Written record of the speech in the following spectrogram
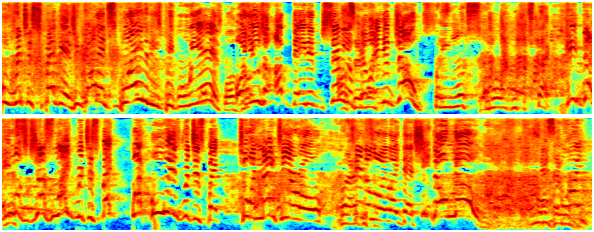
who Richard Speck is. You gotta explain to these people who he is. Well, or use an updated serial oh, I'll killer one- in your jokes. But he looks more like Richard Speck. He, do- he Yes. looks just like Richard Speck. But who is Richard Speck to a 19 year old But I have to tenderloin like that? She don't know. Let me say one.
